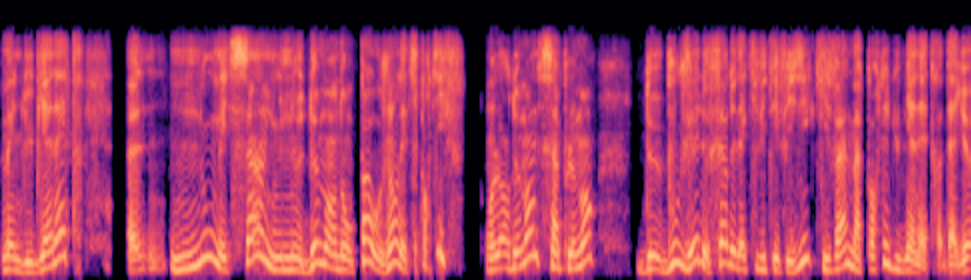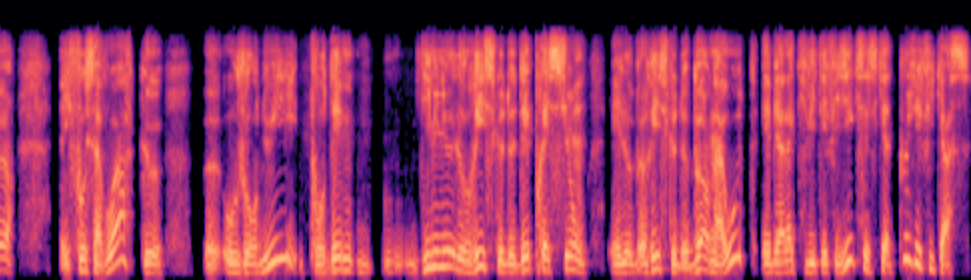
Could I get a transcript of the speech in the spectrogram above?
domaine du bien-être. Euh, nous, médecins, nous ne demandons pas aux gens d'être sportifs. On leur demande simplement de bouger, de faire de l'activité physique qui va m'apporter du bien-être. D'ailleurs, il faut savoir que euh, aujourd'hui, pour diminuer le risque de dépression et le risque de burn-out, eh l'activité physique, c'est ce qui est a de plus efficace.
